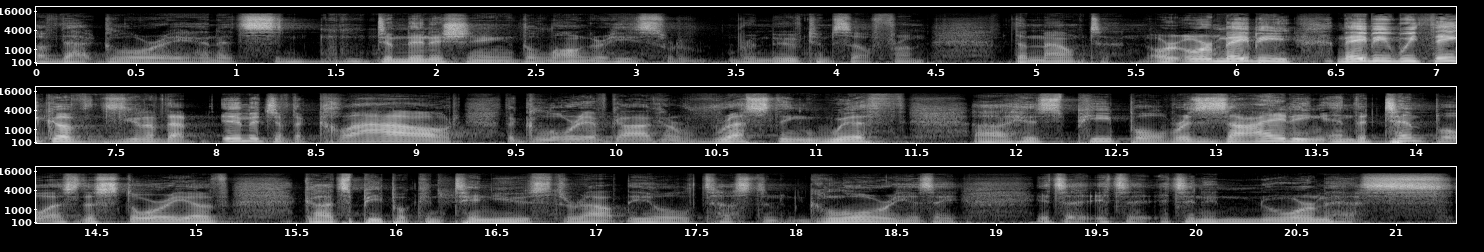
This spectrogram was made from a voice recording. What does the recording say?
of that glory, and it's diminishing the longer he's sort of removed himself from the mountain. Or, or maybe, maybe we think of you know, that image of the cloud, the glory of God kind of resting with uh, his people, residing in the temple as the story of God's people continues throughout the Old Testament. Glory is a, it's, a, it's, a, it's an enormous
